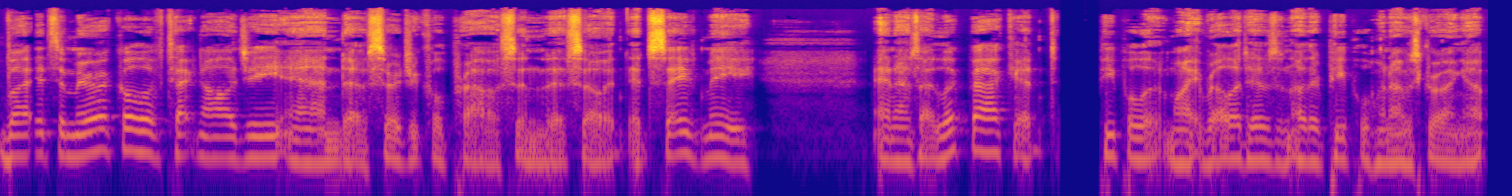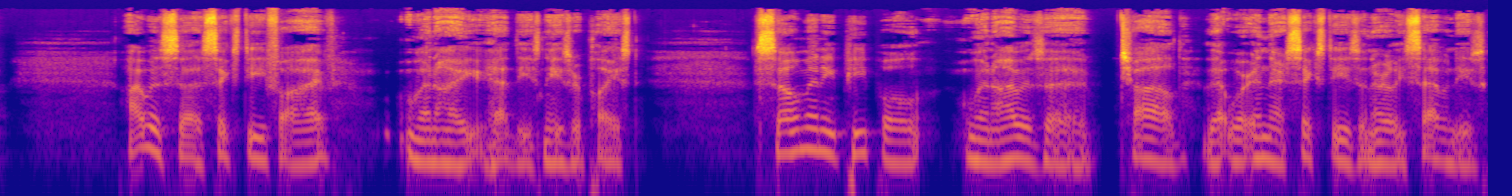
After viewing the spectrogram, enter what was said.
But it's a miracle of technology and uh, surgical prowess. And so it, it saved me. And as I look back at people, my relatives and other people when I was growing up, I was uh, 65 when I had these knees replaced. So many people when I was a child that were in their 60s and early 70s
